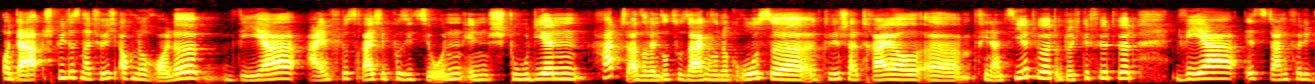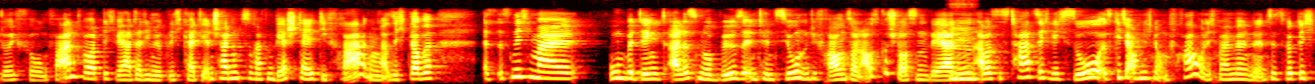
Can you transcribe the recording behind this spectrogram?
Und da spielt es natürlich auch eine Rolle, wer einflussreiche Positionen in Studien hat. Also wenn sozusagen so eine große klinische Trial äh, finanziert wird und durchgeführt wird, wer ist dann für die Durchführung verantwortlich? Wer hat da die Möglichkeit, die Entscheidung zu treffen? Wer stellt die Fragen? Also ich glaube, es ist nicht mal unbedingt alles nur böse Intention und die Frauen sollen ausgeschlossen werden. Mhm. Aber es ist tatsächlich so, es geht ja auch nicht nur um Frauen. Ich meine, wenn wir uns jetzt wirklich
